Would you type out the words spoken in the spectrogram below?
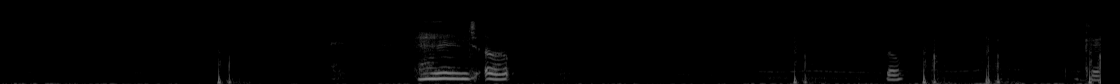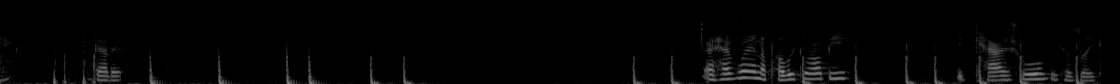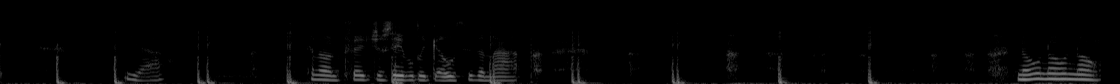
Hands up. Go. Okay, got it. I have one in a public lobby, like casual, because like, yeah, kind of unfair, just able to go through the map. No, no, no.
